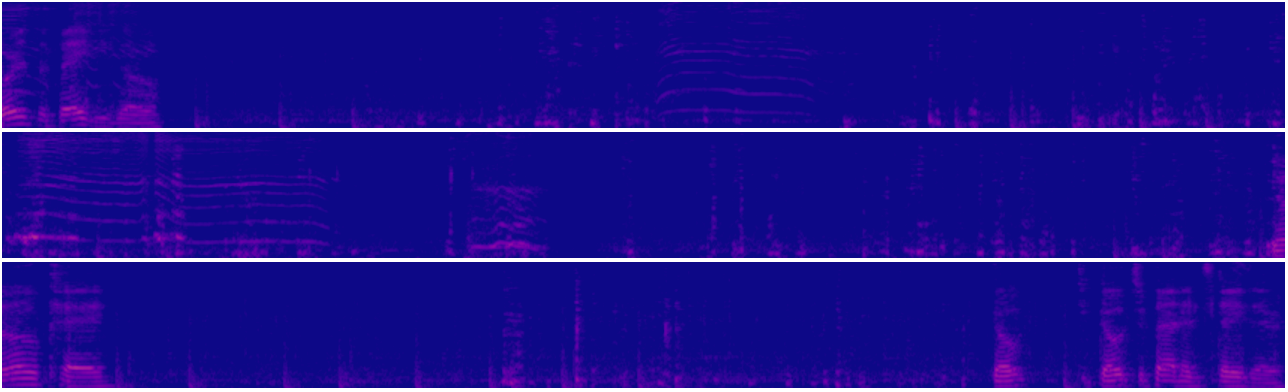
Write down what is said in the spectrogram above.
Where's the baby though? Okay. Go go to bed and stay there.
